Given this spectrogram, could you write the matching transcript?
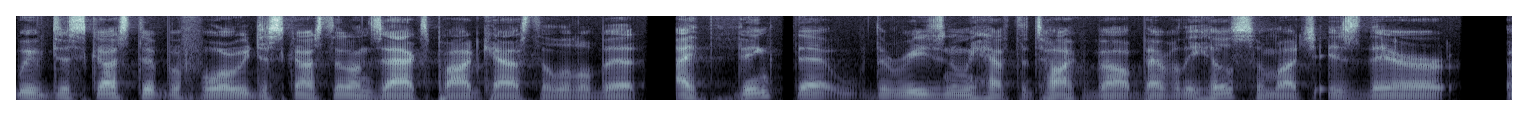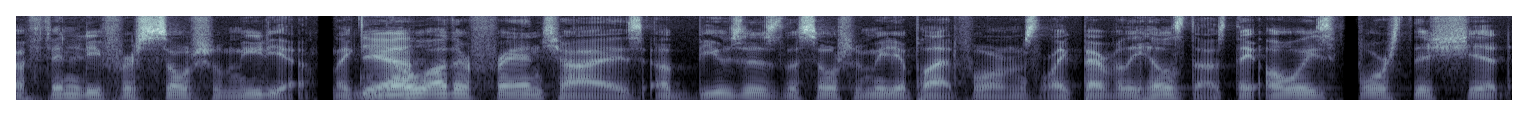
we've discussed it before. We discussed it on Zach's podcast a little bit. I think that the reason we have to talk about Beverly Hills so much is their affinity for social media. Like Yeah. no other franchise abuses the social media platforms like Beverly Hills does. They always force this shit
